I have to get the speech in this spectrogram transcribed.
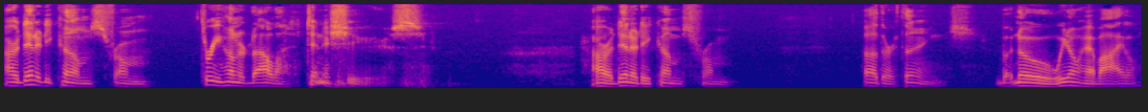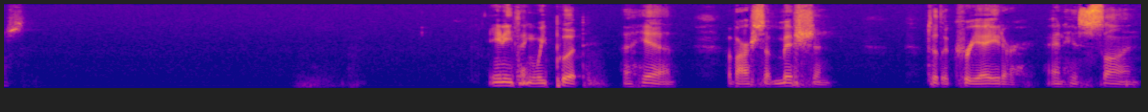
Our identity comes from $300 tennis shoes. Our identity comes from other things. But no, we don't have idols. Anything we put ahead of our submission to the Creator and His Son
